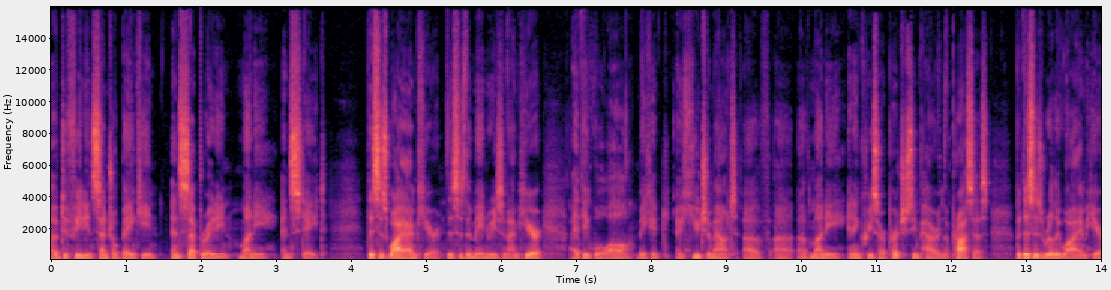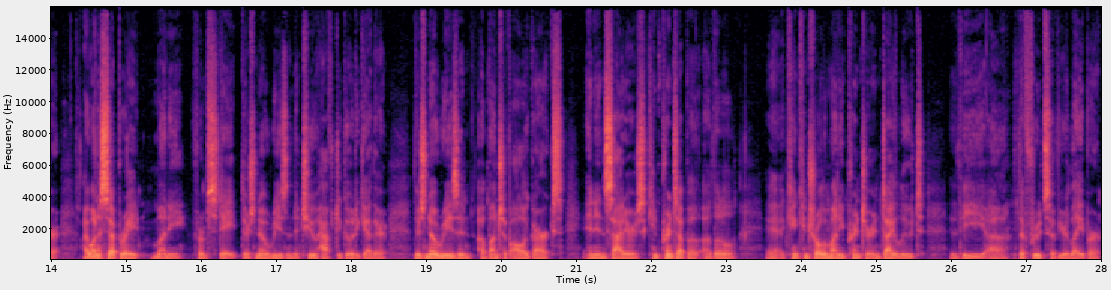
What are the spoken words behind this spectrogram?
of defeating central banking and separating money and state. This is why I'm here. This is the main reason I'm here. I think we'll all make a, a huge amount of, uh, of money and increase our purchasing power in the process. But this is really why I'm here. I want to separate money from state. There's no reason the two have to go together. There's no reason a bunch of oligarchs and insiders can print up a, a little, uh, can control the money printer and dilute the, uh, the fruits of your labor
